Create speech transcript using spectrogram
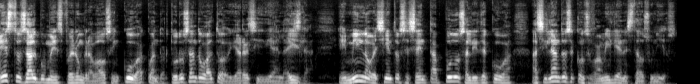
Estos álbumes fueron grabados en Cuba cuando Arturo Sandoval todavía residía en la isla. En 1960 pudo salir de Cuba asilándose con su familia en Estados Unidos.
